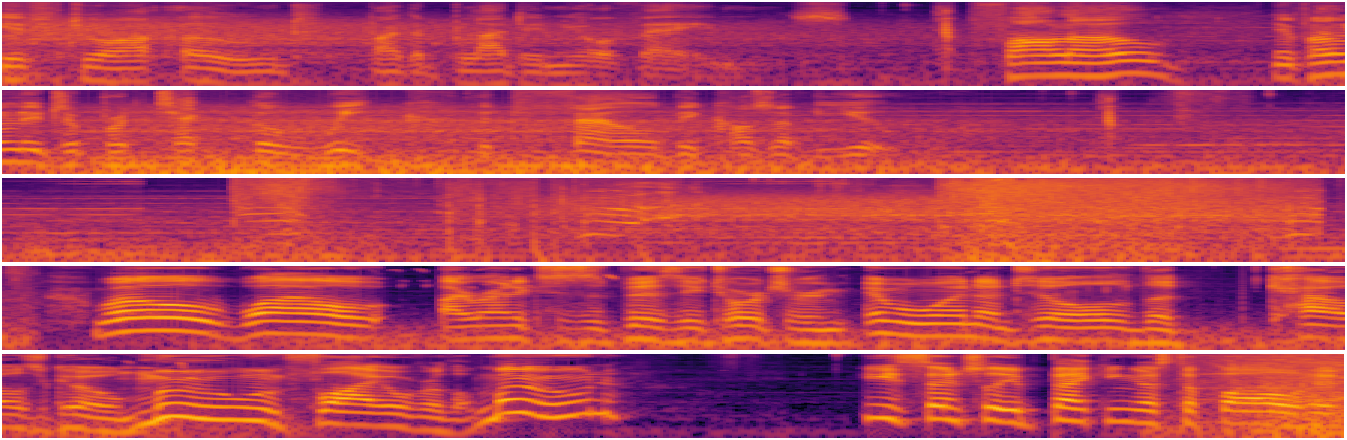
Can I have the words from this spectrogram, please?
Gift you are owed by the blood in your veins. Follow, if only to protect the weak that fell because of you. Well, while Irenicus is busy torturing Imoen until the cows go moo and fly over the moon, he's essentially begging us to follow him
